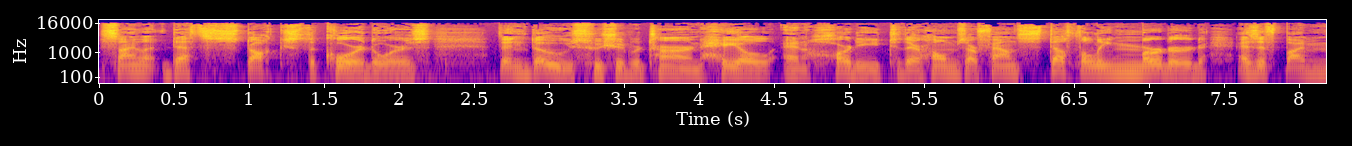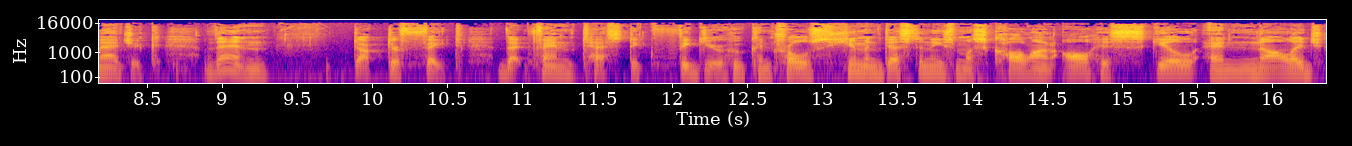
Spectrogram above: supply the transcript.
silent death stalks the corridors, then those who should return hale and hearty to their homes are found stealthily murdered as if by magic. Then Dr. Fate, that fantastic figure who controls human destinies, must call on all his skill and knowledge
